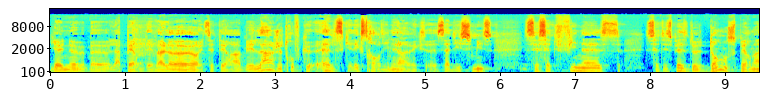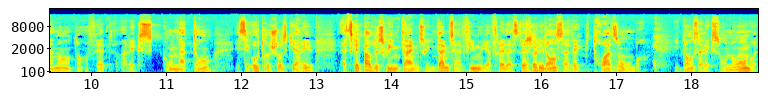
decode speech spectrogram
il y a une euh, la perte des valeurs, etc. Mais là, je trouve que elle, ce qui est extraordinaire avec Zadie Smith, c'est cette finesse, cette espèce de danse permanente en fait avec ce qu'on attend et c'est autre chose qui arrive. Est-ce qu'elle parle de Swing Time? Swing Time, c'est un film où il y a Fred Astaire qui danse avec trois ombres. Il danse avec son ombre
